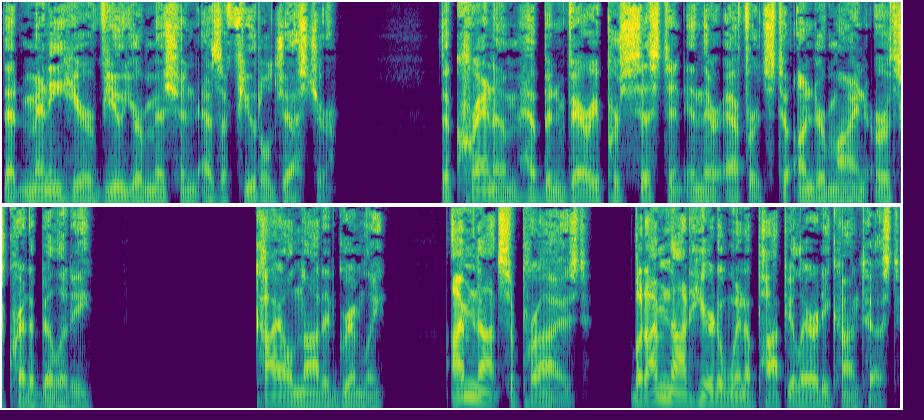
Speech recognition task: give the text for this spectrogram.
that many here view your mission as a futile gesture. The Krenim have been very persistent in their efforts to undermine Earth's credibility. Kyle nodded grimly. I'm not surprised, but I'm not here to win a popularity contest.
